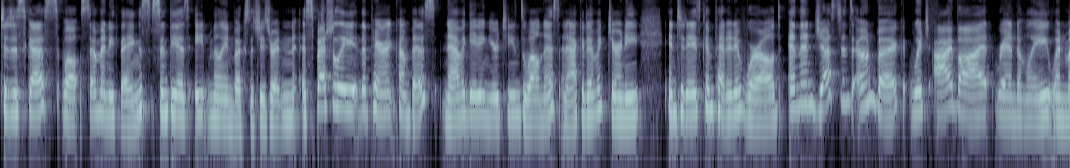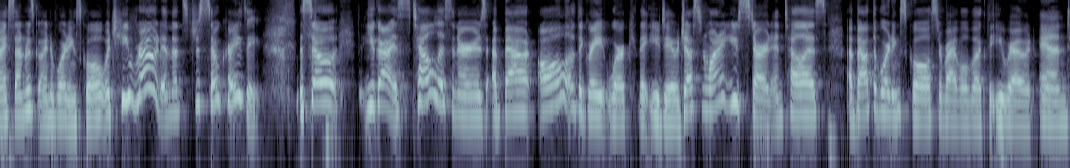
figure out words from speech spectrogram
to discuss, well, so many things. Cynthia's 8 million books that she's written, especially The Parent Compass, Navigating Your Teen's Wellness and Academic Journey in Today's Competitive World. And then Justin's own book, which I bought randomly when my son was going to boarding school, which he wrote. And that's just so crazy. So, you guys, tell listeners about all of the great work that you do. Justin, why don't you start and tell us about about the boarding school survival book that you wrote and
